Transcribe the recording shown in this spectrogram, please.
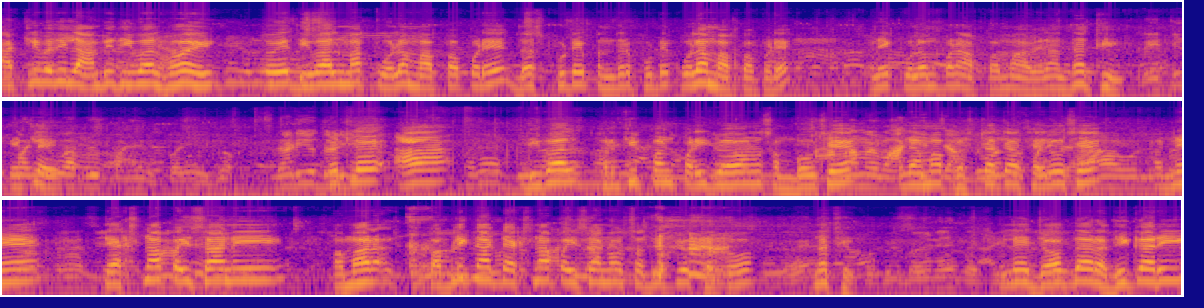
આટલી બધી લાંબી દિવાલ હોય, તો એ દિવાલમાં કોલમ આપવા પડે. દસ ફૂટે, પંદર ફૂટે કોલમ આપવા પડે. અને કુલમ પણ આપવામાં આવેલા નથી. એટલે એટલે આ દિવાલ ફરીથી પણ પડી જવાનો સંભવ છે. એટલે આમાં ભ્રષ્ટાચાર થયેલો છે. અને ટેક્સના પૈસાની અમારા પબ્લિકના ટેક્સના પૈસાનો સદુપયોગ થતો નથી. એટલે જવાબદાર અધિકારી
